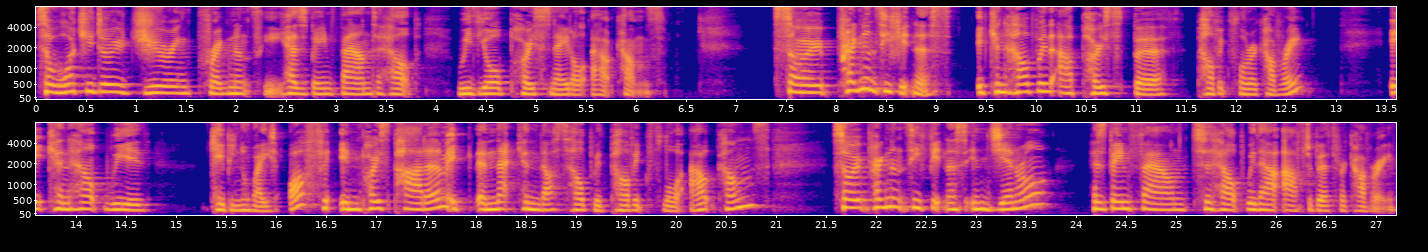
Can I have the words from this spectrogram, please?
So, what you do during pregnancy has been found to help with your postnatal outcomes. So, pregnancy fitness, it can help with our post birth pelvic floor recovery. It can help with keeping the weight off in postpartum, it, and that can thus help with pelvic floor outcomes. So, pregnancy fitness in general has been found to help with our afterbirth recovery.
